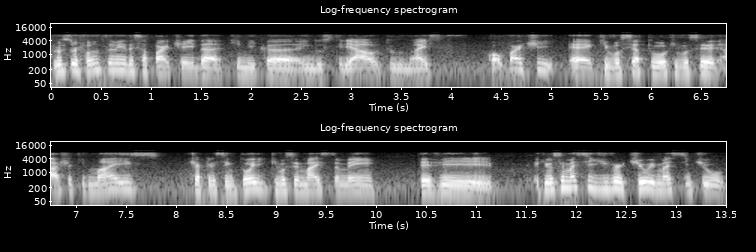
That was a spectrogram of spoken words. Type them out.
professor, falando também dessa parte aí da química industrial e tudo mais, qual parte é que você atuou que você acha que mais te acrescentou e que você mais também teve. que você mais se divertiu e mais se sentiu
